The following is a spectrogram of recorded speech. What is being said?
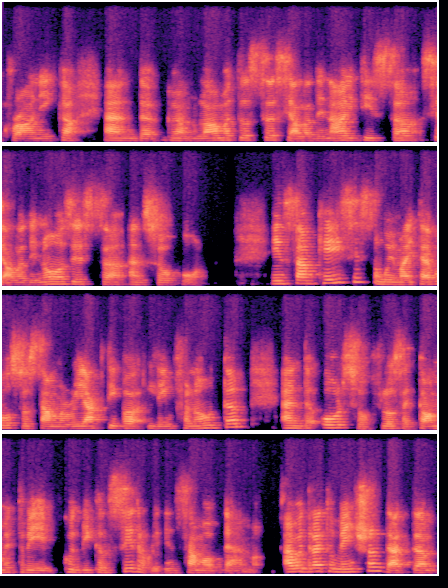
chronic, uh, and uh, granulomatous, sialadenitis, sialadenosis, and so on. In some cases, we might have also some reactive lymph node, and also flow cytometry could be considered in some of them. I would like to mention that um,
